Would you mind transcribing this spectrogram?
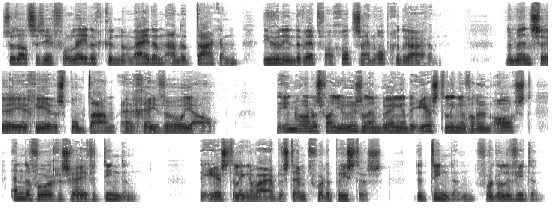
zodat ze zich volledig kunnen wijden aan de taken die hun in de wet van God zijn opgedragen. De mensen reageren spontaan en geven royaal. De inwoners van Jeruzalem brengen de eerstelingen van hun oogst en de voorgeschreven tienden. De eerstelingen waren bestemd voor de priesters, de tienden voor de levieten.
